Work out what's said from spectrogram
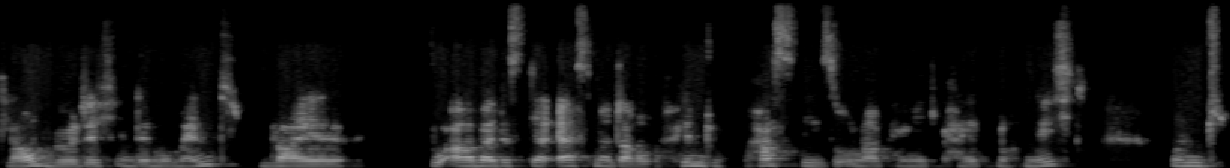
glaubwürdig in dem Moment, weil du arbeitest ja erstmal darauf hin, du hast diese Unabhängigkeit noch nicht. Und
